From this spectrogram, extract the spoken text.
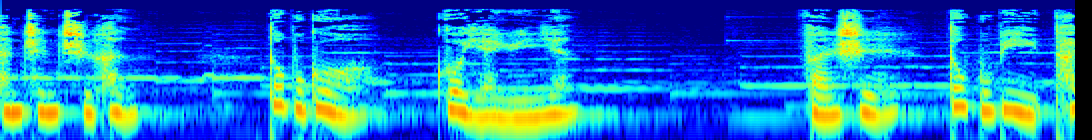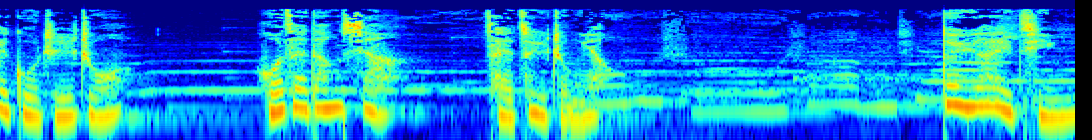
贪嗔痴恨，都不过过眼云烟。凡事都不必太过执着，活在当下才最重要。对于爱情，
